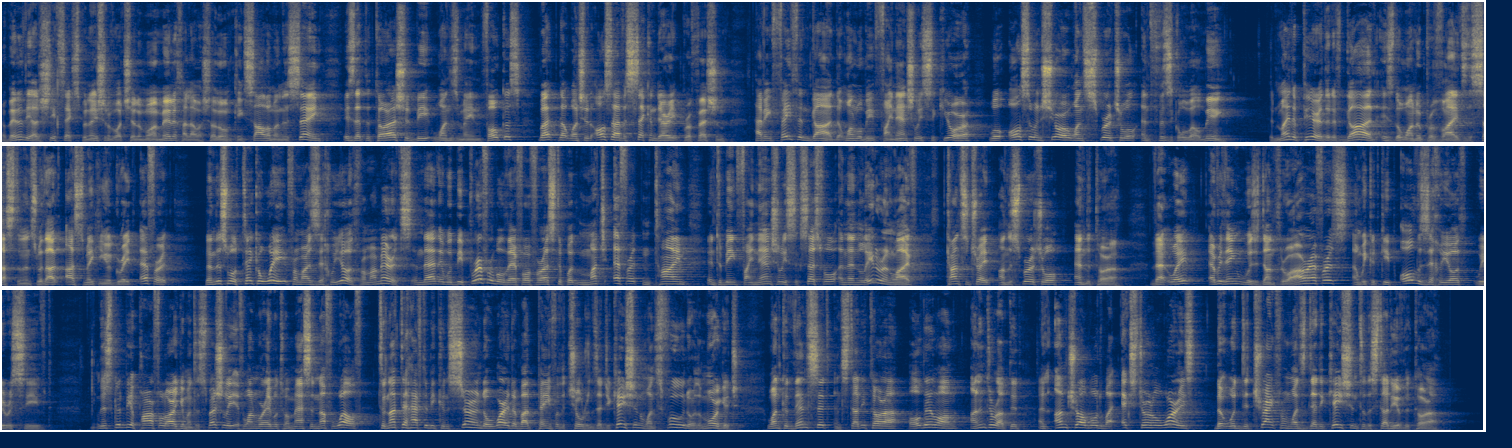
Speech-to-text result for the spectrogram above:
Rabbeinu the Alshich's explanation of what Shlomo HaMelech alav Shalom, King Solomon, is saying is that the Torah should be one's main focus, but that one should also have a secondary profession. Having faith in God that one will be financially secure will also ensure one's spiritual and physical well being. It might appear that if God is the one who provides the sustenance without us making a great effort, then this will take away from our zechuyot, from our merits, and that it would be preferable, therefore, for us to put much effort and time into being financially successful, and then later in life, concentrate on the spiritual and the Torah. That way, everything was done through our efforts, and we could keep all the zechuyot we received. This could be a powerful argument, especially if one were able to amass enough wealth to not to have to be concerned or worried about paying for the children's education, one's food, or the mortgage. One could then sit and study Torah all day long, uninterrupted and untroubled by external worries that would detract from one's dedication to the study of the Torah.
